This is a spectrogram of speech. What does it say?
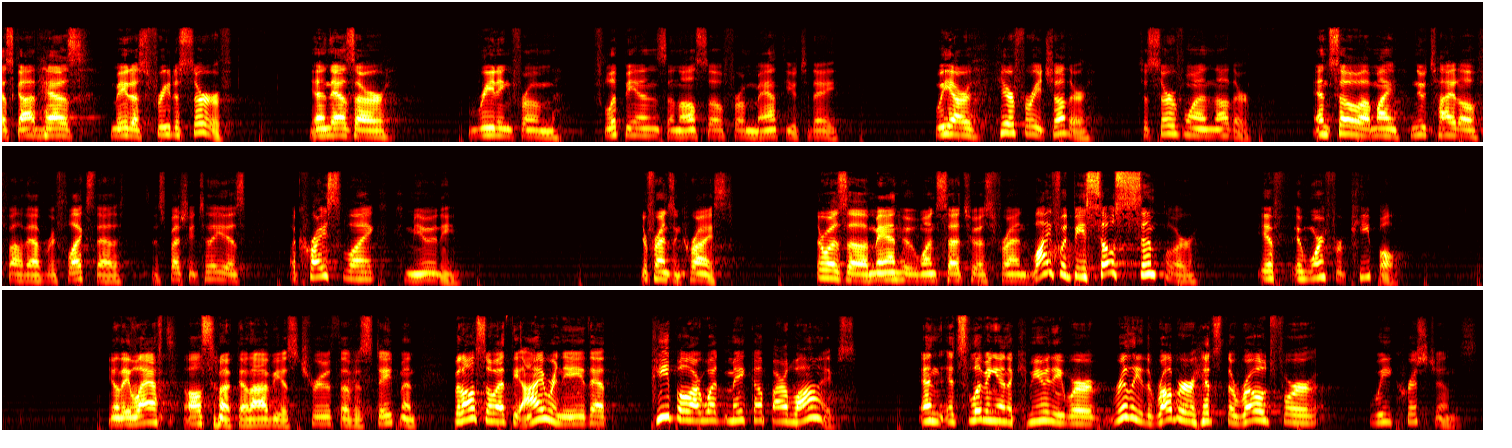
Yes, God has made us free to serve. And as our reading from Philippians and also from Matthew today, we are here for each other, to serve one another. And so, uh, my new title uh, that reflects that, especially today, is A Christ like Community. Dear friends in Christ, there was a man who once said to his friend, Life would be so simpler if it weren't for people. You know, they laughed also at that obvious truth of his statement, but also at the irony that people are what make up our lives. And it's living in a community where really the rubber hits the road for we Christians.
